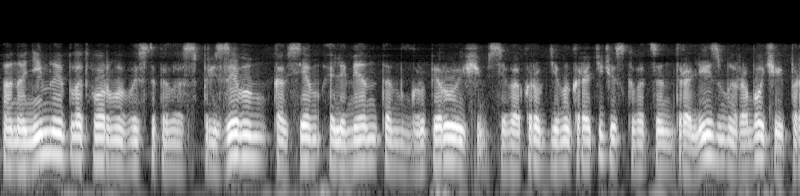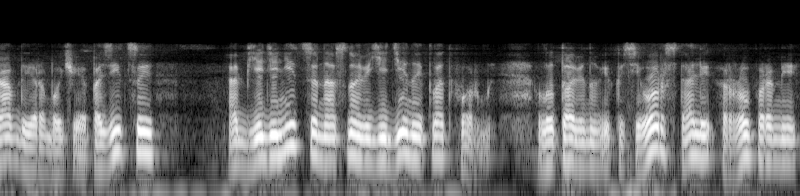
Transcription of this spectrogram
Анонимная платформа выступила с призывом ко всем элементам, группирующимся вокруг демократического централизма, рабочей правды и рабочей оппозиции, объединиться на основе единой платформы. Лутовинов и Кассиор стали рупорами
